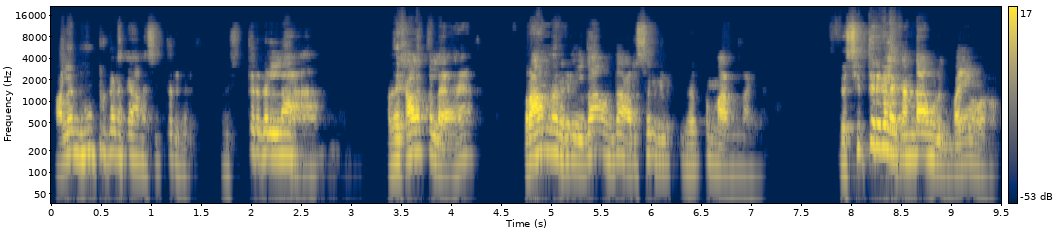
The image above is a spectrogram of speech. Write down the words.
பல நூற்றுக்கணக்கான சித்தர்கள். இந்த சித்தர்கள்லாம் அந்த காலத்துல பிராமணர்கள் தான் வந்து அரசர்களுக்கு நெருக்கமா இருந்தாங்க. இந்த சித்தர்களை கண்டா அவங்களுக்கு பயம் வரும்.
